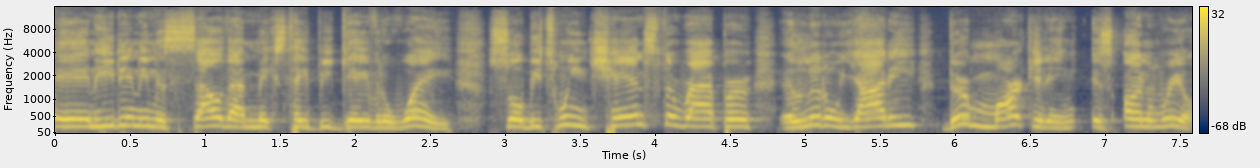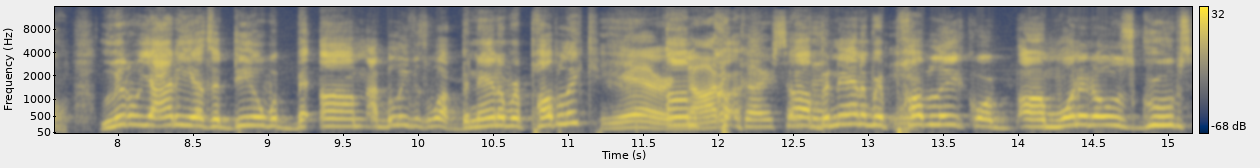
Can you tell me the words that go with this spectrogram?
and he didn't even sell that mixtape. He gave it away. So between Chance the Rapper and Lil Yachty, their marketing is unreal. Lil Yachty has a deal with, um, I believe it's what Banana Republic. Yeah, or um, Nautica or something. Uh, Banana Republic or um, one of those groups.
